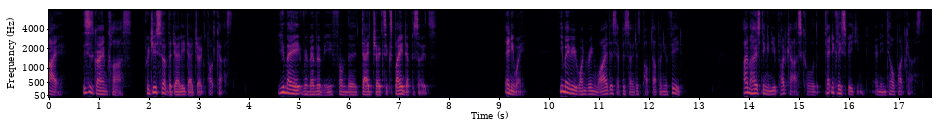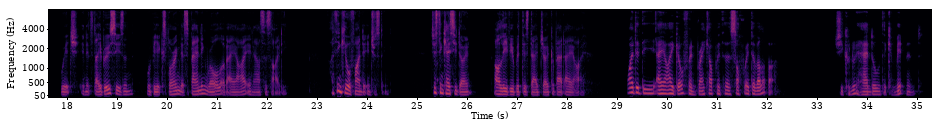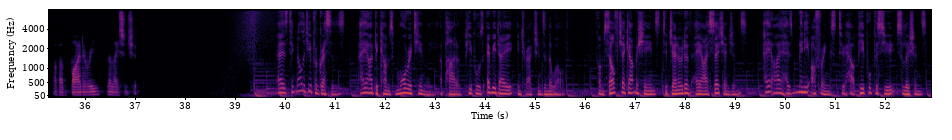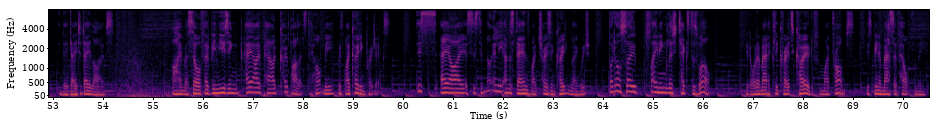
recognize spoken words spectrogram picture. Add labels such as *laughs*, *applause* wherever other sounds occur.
Hi, this is Graeme Klass, producer of the Daily Dad Jokes podcast. You may remember me from the Dad Jokes Explained episodes. Anyway, you may be wondering why this episode has popped up on your feed. I'm hosting a new podcast called Technically Speaking, an Intel podcast, which, in its debut season, will be exploring the expanding role of AI in our society. I think you'll find it interesting. Just in case you don't, I'll leave you with this dad joke about AI. Why did the AI girlfriend break up with her software developer? She couldn't handle the commitment of a binary relationship. As technology progresses, AI becomes more routinely a part of people's everyday interactions in the world. From self checkout machines to generative AI search engines, AI has many offerings to how people pursue solutions in their day to day lives. I myself have been using AI powered copilots to help me with my coding projects. This AI assistant not only understands my chosen coding language, but also plain English text as well. It automatically creates code from my prompts. It's been a massive help for me.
